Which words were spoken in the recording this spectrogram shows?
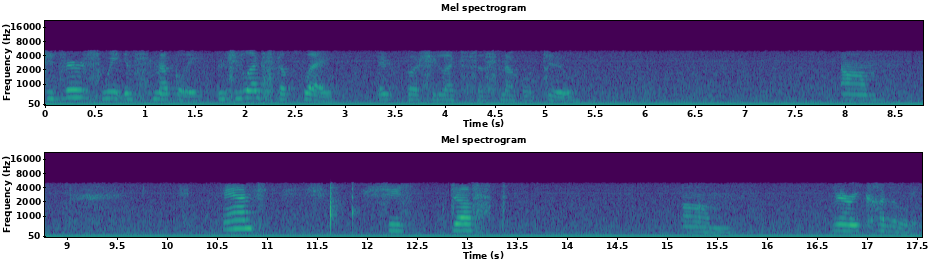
she's very sweet and snuggly, and she likes to play, and, but she likes to snuggle too. Um, and she's just um very cuddly.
